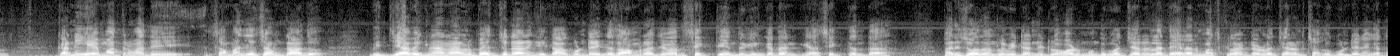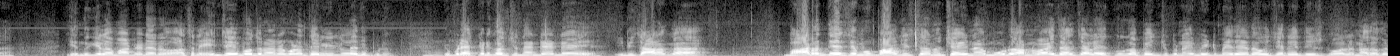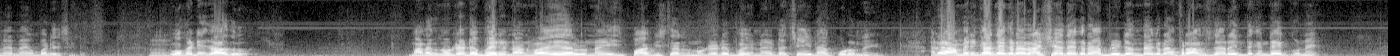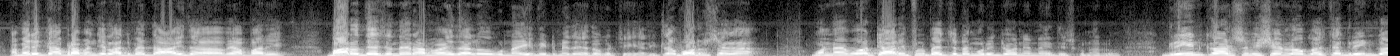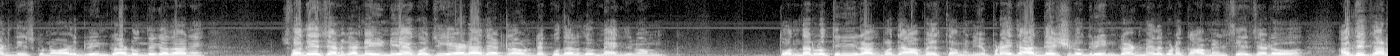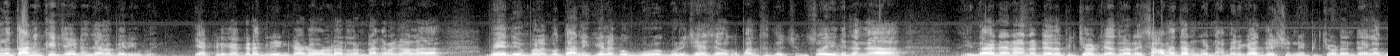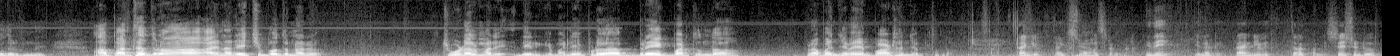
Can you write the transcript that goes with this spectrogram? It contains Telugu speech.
కానీ ఏమాత్రం అది సమంజసం కాదు. విద్యా విజ్ఞానాలను పెంచడానికి కాకుండా ఇంకా సామ్రాజ్యవాద శక్తి ఎందుకు ఇంకా దానికి ఆ శక్తి అంతా? పరిశోధనలు వీటన్నిటిలో వాళ్ళు ముందుకు వచ్చారు లేకపోతే ఎలన్ మస్క్ లాంటి వాళ్ళు వచ్చారని చదువుకుంటేనే కదా. ఎందుకు ఇలా మాట్లాడారో అసలు ఏం చేయబోతున్నారో కూడా తెలియట్లేదు ఇప్పుడు. ఇప్పుడు ఎక్కడికి వచ్చిందంటే అండి ఇది చాలా భారతదేశము పాకిస్తాను చైనా మూడు అణ్వాయుధాలు చాలా ఎక్కువగా పెంచుకున్నాయి. వీటి మీద ఏదో ఒక చర్య తీసుకోవాలని అదొక నిర్ణయం పడేసాడు ఒకటి కాదు మనకు నూట డెబ్భై రెండు అణ్వాయుధాలు ఉన్నాయి పాకిస్తాన్కి నూట డెబ్భై ఉన్నాయట చైనాకు కూడా ఉన్నాయి. అదే అమెరికా దగ్గర రష్యా దగ్గర బ్రిటన్ దగ్గర ఫ్రాన్స్ దగ్గర ఇంతకంటే ఎక్కువ ఉన్నాయి. అమెరికా ప్రపంచంలో అతిపెద్ద ఆయుధ వ్యాపారి భారతదేశం దగ్గర అణ్వాయుధాలు ఉన్నాయి వీటి మీద ఏదో ఒకటి చేయాలి. ఇట్లా వరుసగా మొన్నేమో టారిఫ్లు పెంచడం గురించి ఒక నిర్ణయం తీసుకున్నారు. గ్రీన్ కార్డ్స్ విషయంలోకి వస్తే గ్రీన్ కార్డ్ తీసుకున్న వాళ్ళు గ్రీన్ కార్డ్ ఉంది కదా అని స్వదేశానికి అంటే ఇండియాకి వచ్చి ఏడాది ఎట్లా ఉంటే కుదరదు మ్యాక్సిమం తొందరలో తిరిగి రాకపోతే ఆపేస్తామని. ఎప్పుడైతే అధ్యక్షుడు గ్రీన్ కార్డ్ మీద కూడా కామెంట్స్ చేశాడో అధికారులు తనిఖీ చేయడం చాలా పెరిగిపోయింది. ఎక్కడికెక్కడ గ్రీన్ కార్డ్ హోల్డర్లను రకరకాల వేధింపులకు తనిఖీలకు గు- గురి చేసే ఒక పద్ధతి వచ్చింది. సో ఈ విధంగా ఇందాక నేను అన్నట్టు ఏదో పిచ్చోడి చేతిలో సామెత అనుకోండి. అమెరికా అధ్యక్షుడిని పిచ్చోడు అంటే ఎలా కుదురుతుంది? ఆ పద్ధతిలో ఆయన రెచ్చిపోతున్నారు. చూడాలి మరి దీనికి. మళ్ళీ ఎప్పుడు బ్రేక్ పడుతుందో ప్రపంచం ఏం పాఠం చెప్తుందో. Thank you thank you so much Ravi garu. ఇది ఈనాటి frankly with Telapalli station to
